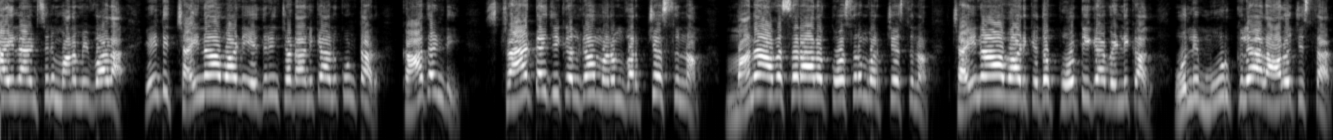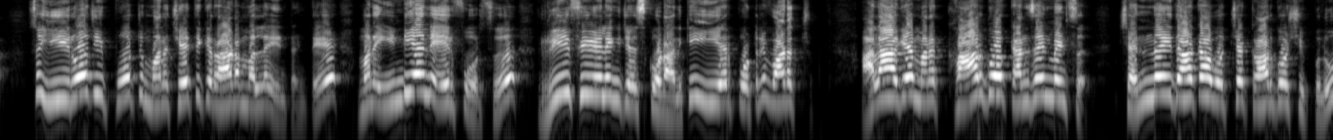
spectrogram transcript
ఐలాండ్స్ని మనం ఇవాళ ఏంటి చైనా వాడిని ఎదిరించడానికి అనుకుంటారు. కాదండి స్ట్రాటజికల్గా మనం వర్క్ చేస్తున్నాం. మన అవసరాల కోసం వర్క్ చేస్తున్నాం. చైనా వాడికి ఏదో పోటీగా వెళ్ళి కాదు ఓన్లీ మూర్ఖులే అలా ఆలోచిస్తారు. సో ఈ రోజు ఈ పోర్ట్ మన చేతికి రావడం వల్ల ఏంటంటే మన ఇండియన్ ఎయిర్ ఫోర్స్ రీఫ్యూయలింగ్ చేసుకోవడానికి ఈ ఎయిర్పోర్ట్ని వాడచ్చు. అలాగే మన కార్గో కన్సైన్మెంట్స్ చెన్నై దాకా వచ్చే కార్గో షిప్పులు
